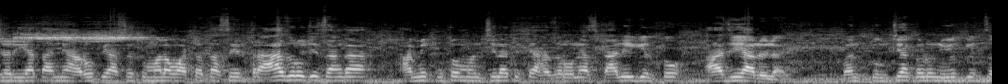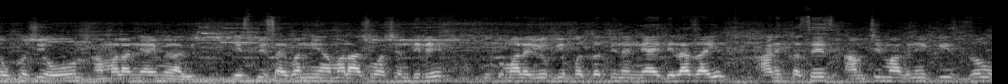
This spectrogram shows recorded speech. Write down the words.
जर यात आम्ही आरोपी असं तुम्हाला वाटत असेल तर आज रोजी सांगा आम्ही कुठं मनशीला तिथे हजर होण्यास कालही गेलतो आजही आलेलो आहे. पण तुमच्याकडून योग्य चौकशी होऊन आम्हाला न्याय मिळावी. एस पी साहेबांनी आम्हाला आश्वासन दिले की तुम्हाला योग्य पद्धतीने न्याय दिला जाईल आणि तसेच आमची मागणी की जो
